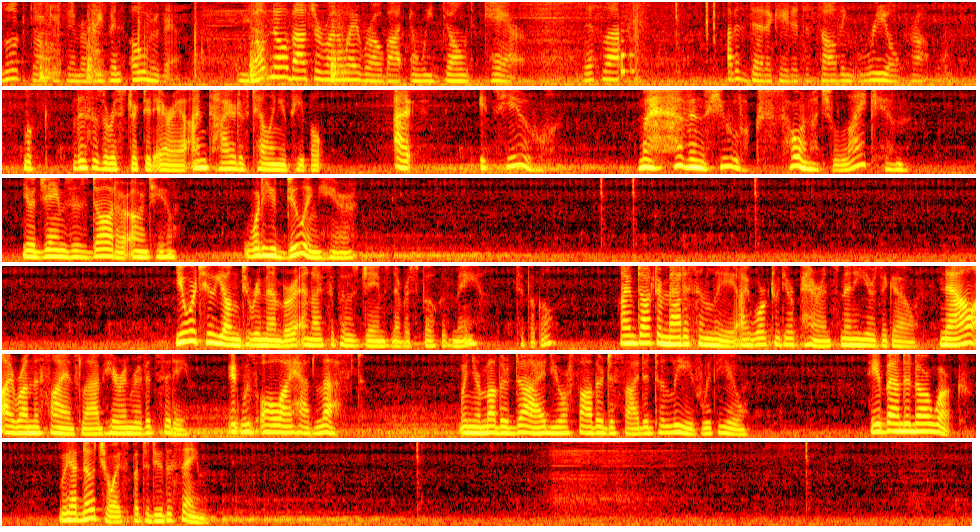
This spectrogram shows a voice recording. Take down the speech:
Look, Dr. Zimmer, we've been over this. We don't know about your runaway robot, and we don't care. This lab is dedicated to solving real problems. Look, this is a restricted area. I'm tired of telling you people. I. It's you. My heavens, you look so much like him. You're James's daughter, aren't you? What are you doing here? You were too young to remember, and I suppose James never spoke of me. Typical. I am Dr. Madison Li. I worked with your parents many years ago. Now I run the science lab here in Rivet City. It was all I had left. When your mother died, your father decided to leave with you. He abandoned our work. We had no choice but to do the same.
